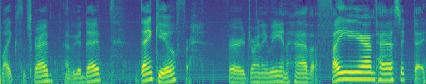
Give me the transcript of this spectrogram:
Like, subscribe, have a good day. Thank you for for joining me and have a fantastic day.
